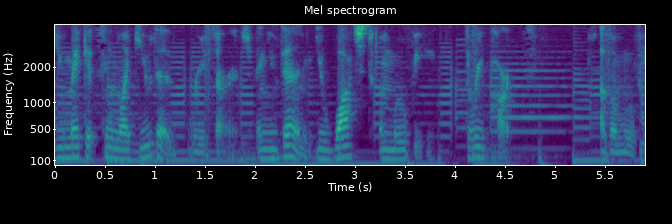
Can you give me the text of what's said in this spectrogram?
you make it seem like you did research and you didn't. You watched a movie three parts of a movie.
